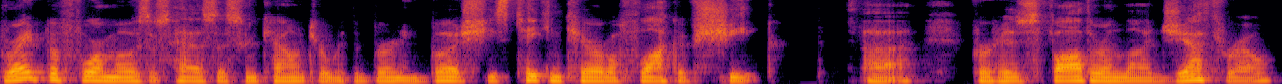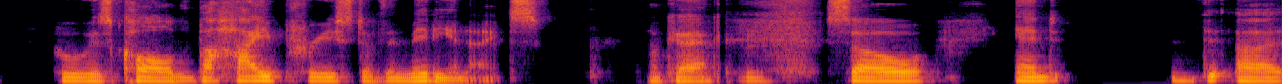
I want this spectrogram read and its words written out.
right before Moses has this encounter with the burning bush, he's taking care of a flock of sheep uh, for his father in law, Jethro, who is called the high priest of the Midianites. Okay. Mm-hmm. So, and th- uh,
